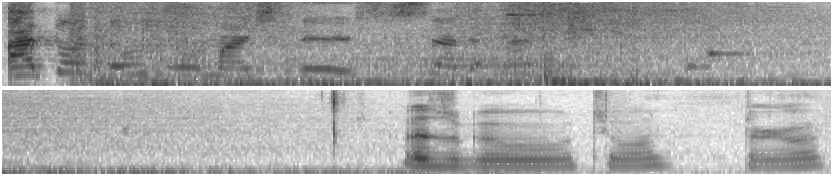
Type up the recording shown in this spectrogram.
I thought those were my stairs. You said it. Let's go two one, three one.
